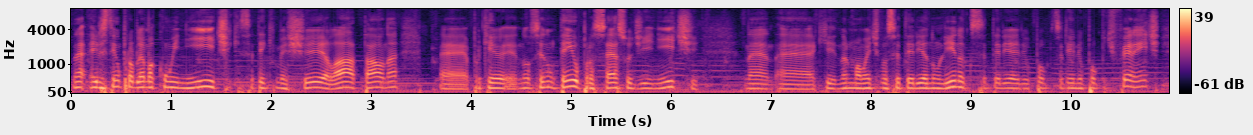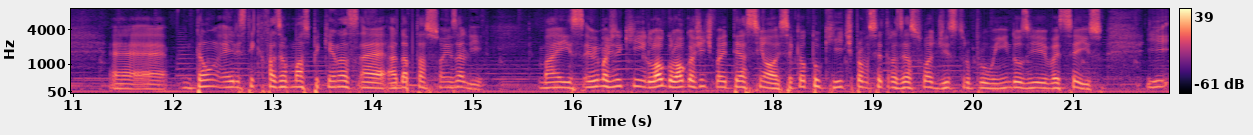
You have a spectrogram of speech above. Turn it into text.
Né? Eles têm um problema com o init, que você tem que mexer lá tal, né? É, porque você não tem o processo de init né, é, que normalmente você teria no Linux, você teria ele um pouco, você teria um pouco diferente. É, então eles têm que fazer algumas pequenas é, adaptações ali. Mas eu imagino que logo logo a gente vai ter assim, ó, esse aqui é o toolkit para você trazer a sua distro para o Windows e vai ser isso. E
